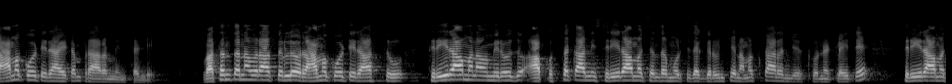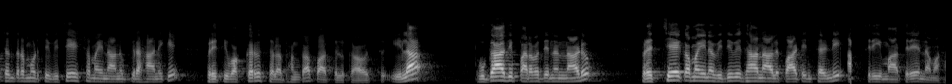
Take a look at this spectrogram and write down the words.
రామకోటి రాయటం ప్రారంభించండి. వసంత నవరాత్రుల్లో రామకోటి రాస్తూ శ్రీరామనవమి రోజు ఆ పుస్తకాన్ని శ్రీరామచంద్రమూర్తి దగ్గర ఉంచి నమస్కారం చేసుకున్నట్లయితే శ్రీరామచంద్రమూర్తి విశేషమైన అనుగ్రహానికి ప్రతి ఒక్కరూ సులభంగా పాత్రలు కావచ్చు. ఇలా ఉగాది పర్వదినం నాడు ప్రత్యేకమైన విధి విధానాలు పాటించండి. శ్రీమాత్రే నమః.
